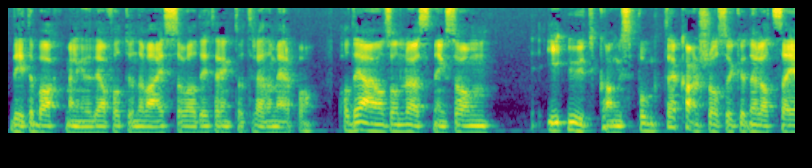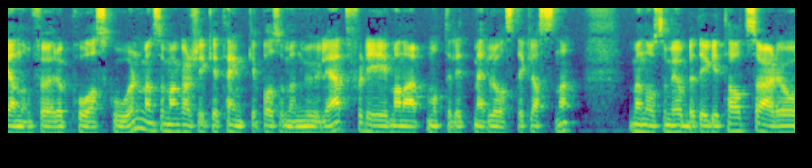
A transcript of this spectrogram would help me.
de tilbakemeldingene de har fått underveis, og hva de trengte å trene mer på. Og det er jo en sånn løsning som i utgangspunktet kanskje også kunne latt seg gjennomføre på skolen, men som man kanskje ikke tenker på som en mulighet, fordi man er på en måte litt mer låst i klassene. Men nå som vi jobber digitalt, så er det jo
